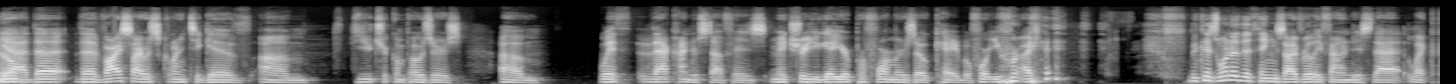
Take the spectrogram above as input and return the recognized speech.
no. Yeah, the the advice I was going to give um, future composers um, with that kind of stuff is make sure you get your performers okay before you write it. because one of the things I've really found is that like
